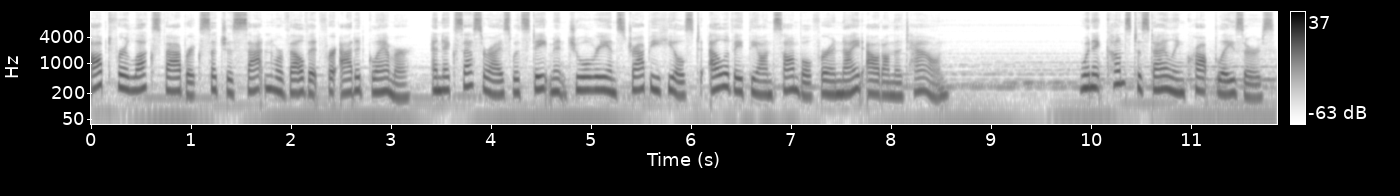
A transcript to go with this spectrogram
Opt for luxe fabrics such as satin or velvet for added glamour, and accessorize with statement jewelry and strappy heels to elevate the ensemble for a night out on the town. When it comes to styling crop blazers,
